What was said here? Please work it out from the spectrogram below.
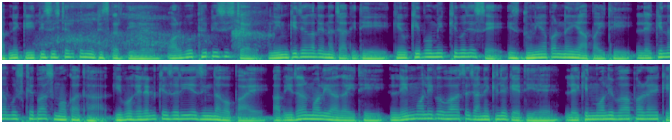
अपने क्रीपी सिस्टर को नोटिस करती है और वो क्रीपी सिस्टर लीन की जगह लेना चाहती थी, क्योंकि वो मिक की वजह से इस दुनिया पर नहीं आ पाई थी। लेकिन अब उसके पास मौका था कि वो हेलेन के ज़रिए ज़िंदा हो पाए। अब इधर मॉली आ गई थी। लिन मॉली को वहाँ से जाने के लिए कहती है, लेकिन मॉली वहाँ पर रह के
